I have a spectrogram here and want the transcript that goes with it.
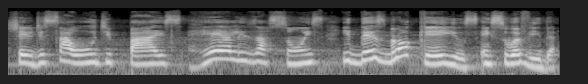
cheio de saúde, paz, realizações e desbloqueios em sua vida.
